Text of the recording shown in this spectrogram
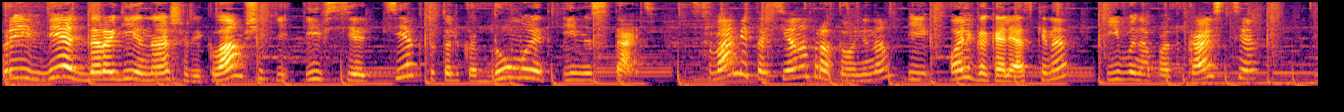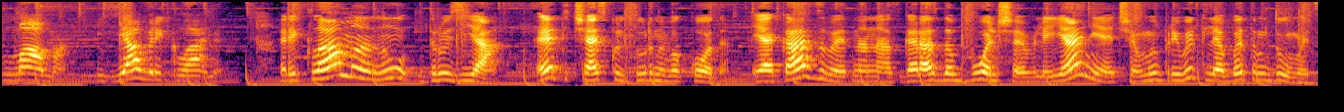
Привет, дорогие наши рекламщики и все те, кто только думает ими стать. С вами Татьяна Протонина и Ольга Коляскина. И вы на подкасте «Мама, я в рекламе». Реклама, ну, друзья, это часть культурного кода и оказывает на нас гораздо большее влияние, чем мы привыкли об этом думать.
